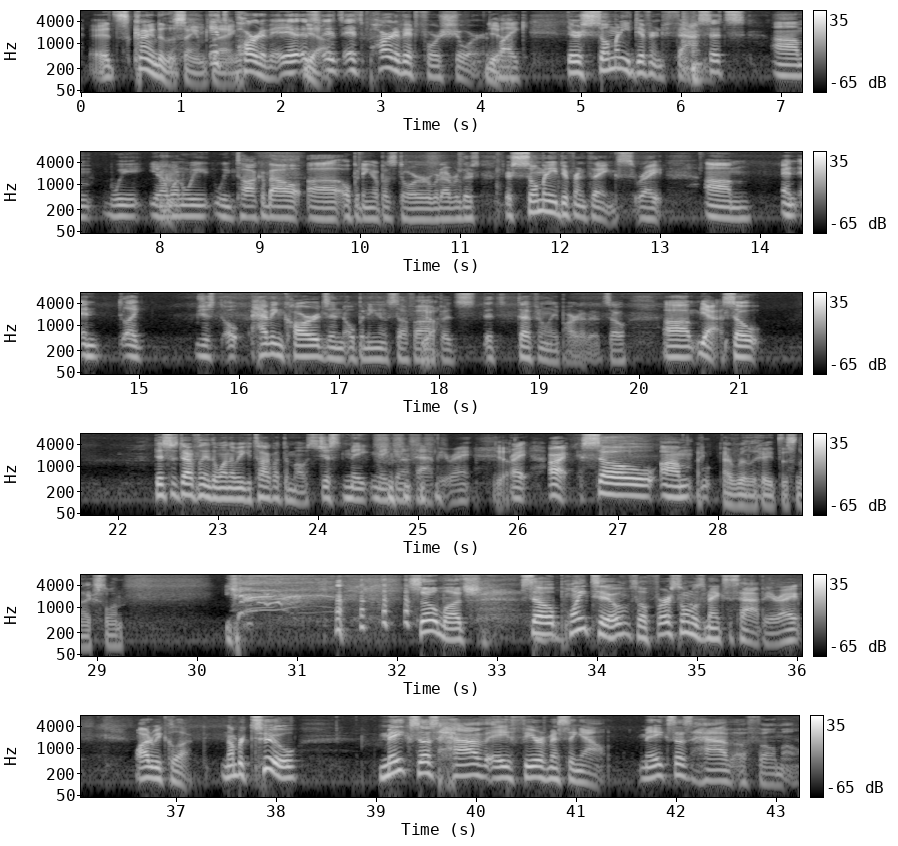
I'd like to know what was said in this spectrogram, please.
Yeah. it's kind of the same thing. It's part of it. It's, Yeah. it's it's part of it for sure. Yeah. Like there's so many different facets. Um, we you know when we we talk about uh, opening up a store or whatever, there's there's so many different things, right? Um, and and like just o- having cards and opening and stuff up, Yeah. it's it's definitely part of it. So um, yeah, so this is definitely the one that we could talk about the most. Just make making us happy, right? Yeah. Right. All right. So um, I really hate this next one. so much. So point two. So first one was makes us happy, right? Why do we collect? Number two makes us have a fear of missing out. Makes us have a FOMO,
